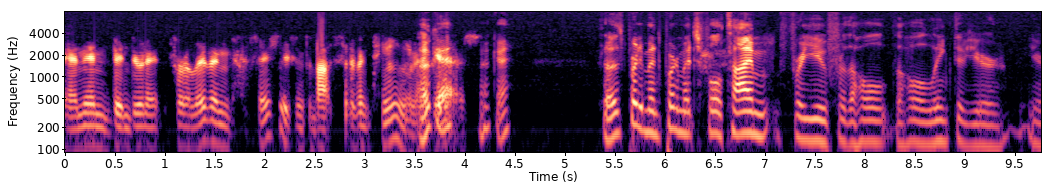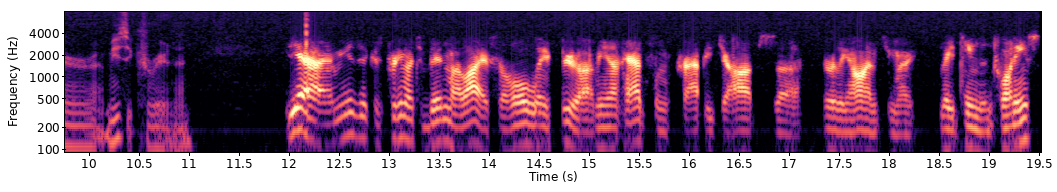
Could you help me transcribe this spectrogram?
and then been doing it for a living essentially since about 17, I okay, guess. okay. So it's pretty much pretty much full time for you for the whole the whole length of your your uh, music career then. Yeah, music has pretty much been my life the whole way through. I mean, I've had some crappy jobs uh, early on through my late teens and twenties,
